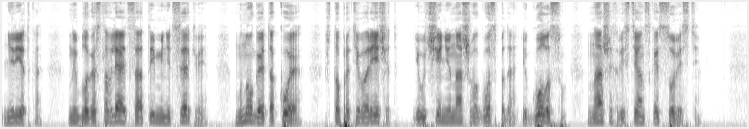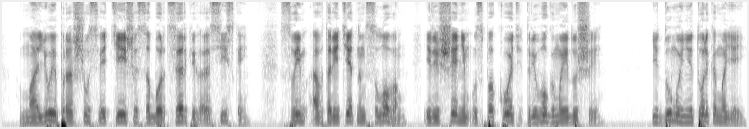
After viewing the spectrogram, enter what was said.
нередко, но и благословляется от имени церкви многое такое, что противоречит и учению нашего Господа, и голосу нашей христианской совести. Молю и прошу Святейший Собор Церкви Российской своим авторитетным словом и решением успокоить тревогу моей души, и думаю не только моей,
